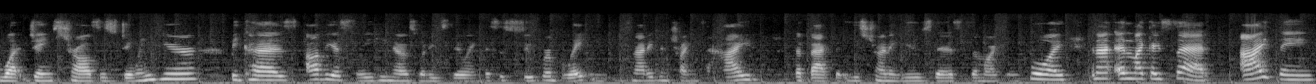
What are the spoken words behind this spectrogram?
what James Charles is doing here because obviously he knows what he's doing. This is super blatant. He's not even trying to hide the fact that he's trying to use this as a marketing ploy. And I and like I said, I think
